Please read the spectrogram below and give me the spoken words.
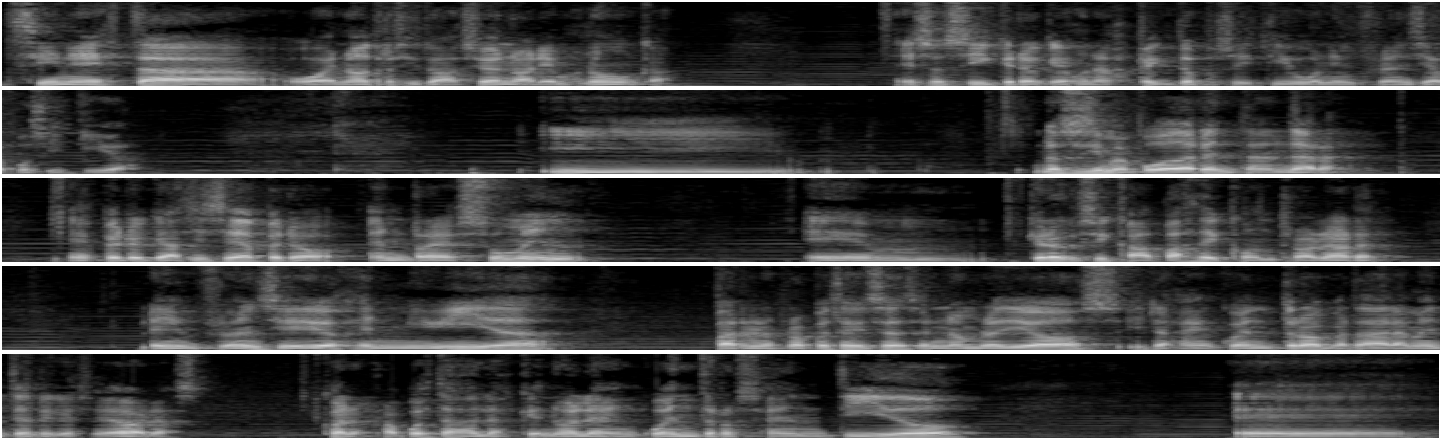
sin esta o en otra situación no haríamos nunca. Eso sí creo que es un aspecto positivo, una influencia positiva. Y no sé si me puedo dar a entender. Espero que así sea, pero en resumen, em, creo que soy capaz de controlar la influencia de Dios en mi vida para las propuestas que se hacen en nombre de Dios y las encuentro verdaderamente enriquecedoras. Con las propuestas a las que no le encuentro sentido, eh,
